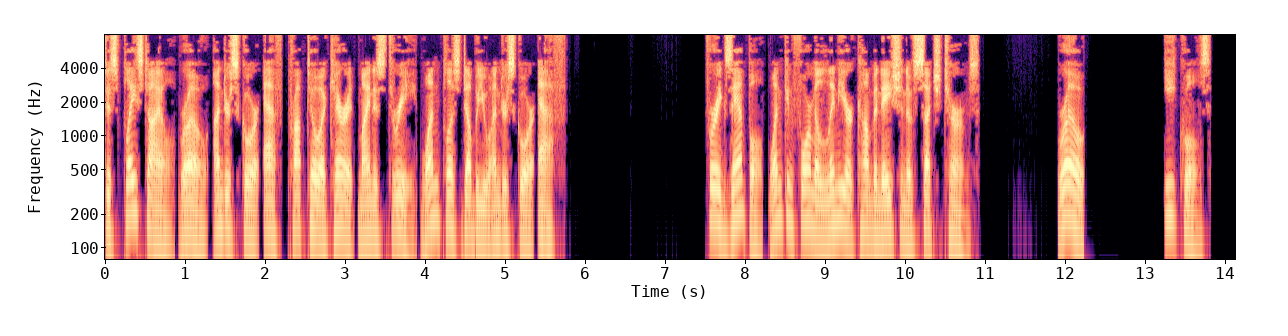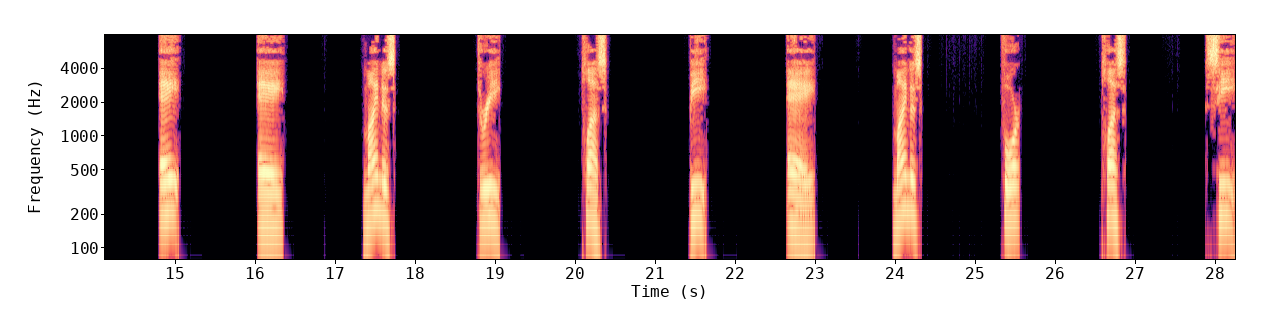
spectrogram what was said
Display style rho underscore f propto a caret minus three one plus w underscore f. For example, one can form a linear combination of such terms. Rho equals a a minus three plus b a minus four plus c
